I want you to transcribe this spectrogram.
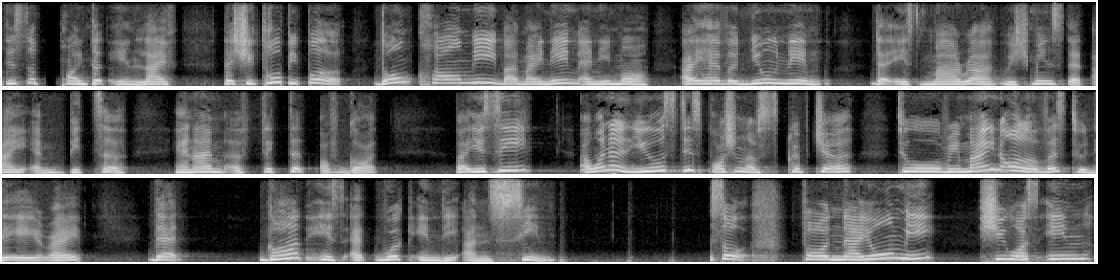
disappointed in life that she told people, Don't call me by my name anymore. I have a new name that is Mara, which means that I am bitter and I'm afflicted of God. But you see, I want to use this portion of scripture to remind all of us today, right, that God is at work in the unseen. So for Naomi, she was in,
